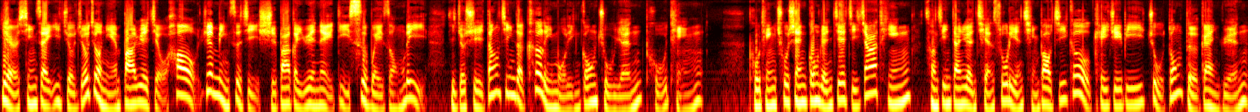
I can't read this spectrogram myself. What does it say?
叶尔辛在一九九九年八月九号任命自己十八个月内第四位总理，也就是当今的克里姆林宫主人普廷。普廷出身工人阶级家庭，曾经担任前苏联情报机构 KGB 驻东德干员。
